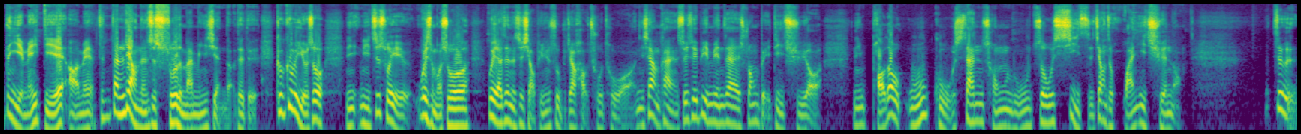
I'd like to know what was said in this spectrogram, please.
但也没跌啊，没，但但量能是缩的蛮明显的，对对。各各位有时候你你之所以为什么说未来真的是小平数比较好出脱哦？你想想看，随随便便在双北地区哦，你跑到五股、三重、芦洲、戏子这样子环一圈哦，这个。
